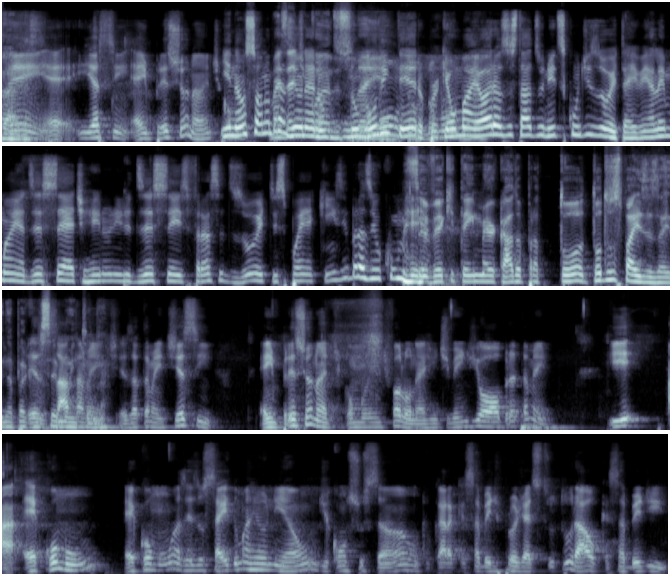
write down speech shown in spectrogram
Tem, é, e assim, é impressionante. E como- não só no Mas é Brasil, de né? No, no mundo inteiro, no porque o mundo, maior é os Estados Unidos com 18. Aí vem a Alemanha 17, Reino Unido 16, França 18, Espanha 15 e Brasil com meio. Você vê que tem mercado pra to- todos os países ainda pra crescer Exatamente, muito, né? exatamente. E assim, é impressionante, como a gente falou, né? A gente vem de obra também. E a- é comum, é comum, às vezes, eu sair de uma reunião de construção, que o cara quer saber de projeto estrutural, quer saber de,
